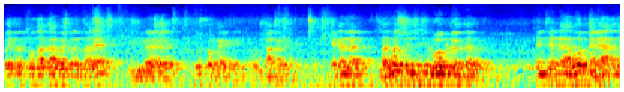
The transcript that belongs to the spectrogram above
ವೈದ್ಯರ ಹೋದಾಗ ವೈದ್ಯರ ಅಂತಾರೆ, ನಿಮ್ಗೆ ಕುಷ್ಠರೋಗ ಆಗಿದೆ, ಅವು ಶಾಕ್ ಆಗುತ್ತೆ. ಯಾಕಂದ್ರೆ ನರ್ವಸ್ ಸೆನ್ಸೇಷನ್ ಹೋಗ್ಬಿಟ್ಟಿರುತ್ತೆ ಅವರು ಟೆನ್ಷನ್ ಹೋದ್ಮೇಲೆ ಅದು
